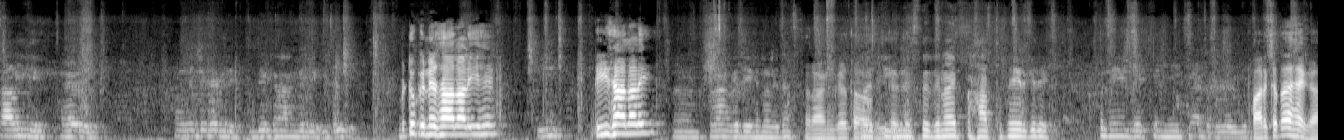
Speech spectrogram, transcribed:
ਕਾਲੀ ਦੇਖ ਹੈ ਦੇ ਉਹਨੇ ਜਿਹੜਾ ਵੀ ਦੇਖ ਦੇਖ ਰੰਗ ਦੇਖ ਬਿੱਟੂ ਕਿੰਨੇ ਸਾਲ ਵਾਲੀ ਇਹ? 30 ਸਾਲ ਵਾਲੀ? ਹਾਂ ਰੰਗ ਦੇਖਣ ਵਾਲੇ ਤਾਂ ਰੰਗ ਤਾਂ ਉਹੀ ਤੀਨ ਤਾਂ- ਇਸਤੇ ਦਿਨਾਂ ਹੱਥ ਫੇਰ ਕੇ ਦੇਖ। ਪਲੇਨ ਦੇਖ ਕਿੰਨੀ ਘੈਂਟ ਬੁਲਾਈ ਫ਼ਰਕ ਤਾਂ ਹੈਗਾ।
